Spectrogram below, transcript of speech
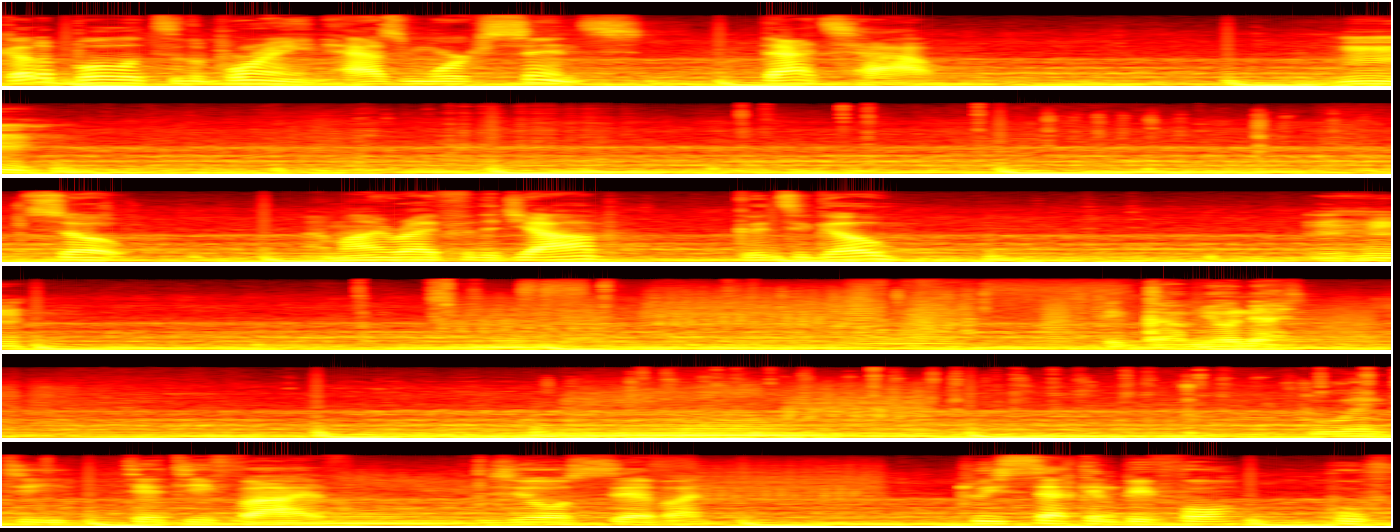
Got a bullet to the brain, hasn't worked since. That's how. Hmm. So, am I right for the job? Good to go? Mm-hmm. The camionette. 20, 35, 07. Three seconds before, poof.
